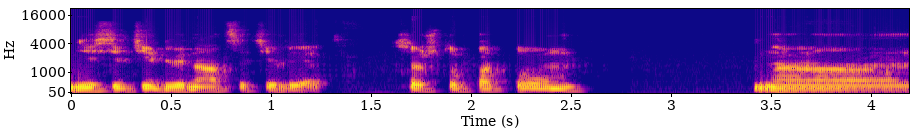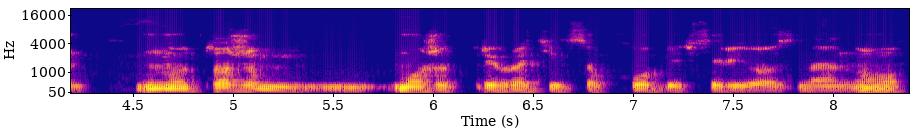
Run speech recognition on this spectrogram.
10-12 лет. Все, что потом, э, ну, тоже может превратиться в хобби серьезное. Но,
